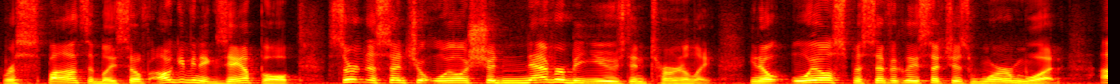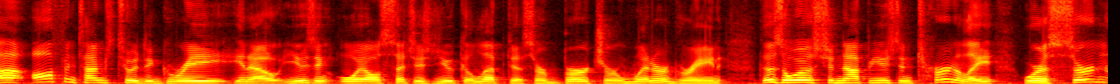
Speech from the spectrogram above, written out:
responsibly. So if I'll give you an example, certain essential oils should never be used internally. You know, oils specifically such as wormwood. Uh, oftentimes to a degree, you know, using oils such as eucalyptus or birch or wintergreen, those oils should not be used internally, whereas certain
